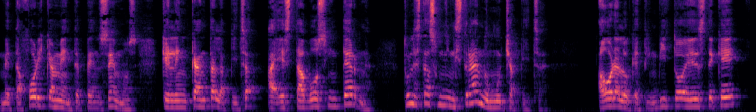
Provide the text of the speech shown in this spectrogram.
Metafóricamente pensemos que le encanta la pizza a esta voz interna. Tú le estás suministrando mucha pizza. Ahora lo que te invito es de que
